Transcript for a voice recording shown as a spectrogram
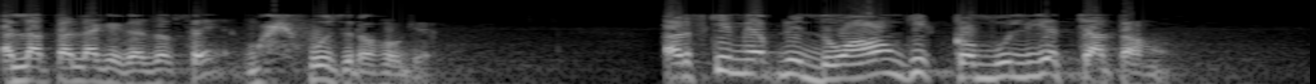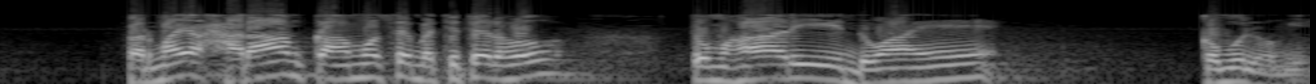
اللہ تعالیٰ کے غزب سے محفوظ رہو گے۔ عرض کی میں اپنی دعاؤں کی قبولیت چاہتا ہوں۔ فرمایا، حرام کاموں سے بچتے رہو، تمہاری دعائیں قبول ہوں گی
